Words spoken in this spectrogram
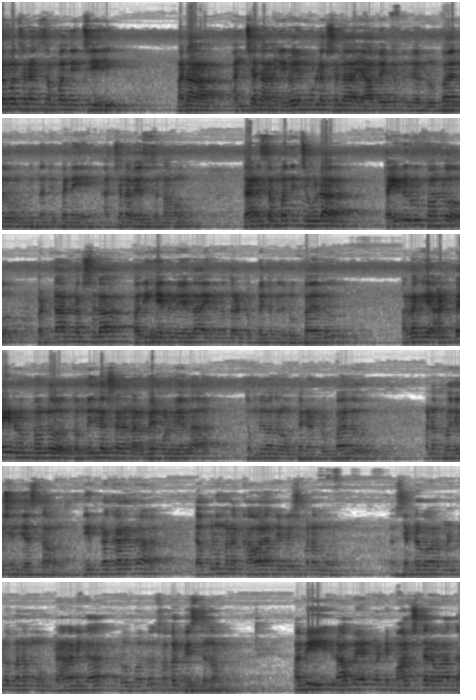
సంవత్సరానికి సంబంధించి మన అంచనా ఇరవై మూడు లక్షల యాభై తొమ్మిది వేల రూపాయలు ఉంటుందని చెప్పని అంచనా వేస్తున్నాము. దానికి సంబంధించి కూడా టైడ్ రూపంలో పద్నాలుగు లక్షల పదిహేను వేల ఎనిమిది వందల తొంభై తొమ్మిది రూపాయలు అలాగే అన్టైడ్ రూపంలో తొమ్మిది లక్షల నలభై మూడు వేల తొమ్మిది వందల ముప్పై రెండు రూపాయలు మనం ప్రొజెక్షన్ చేస్తాము దీని ప్రకారంగా డబ్బులు మనకు కావాలని చెప్పేసి మనము సెంట్రల్ గవర్నమెంట్లో మనము ప్రణాళిక రూపంలో సమర్పిస్తున్నాం. అవి రాబోయేటువంటి మార్చి తర్వాత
